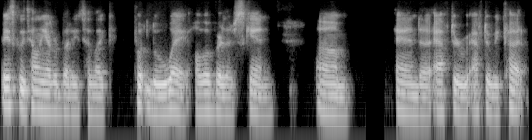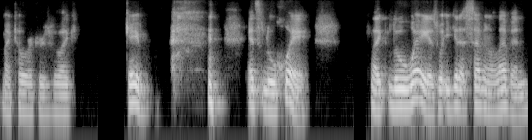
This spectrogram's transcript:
basically telling everybody to like put lu wei all over their skin. Um and uh, after after we cut my coworkers were like gabe it's lu hui like lu wei is what you get at 7-eleven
